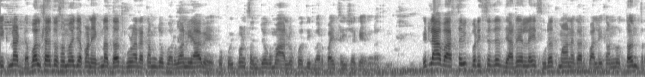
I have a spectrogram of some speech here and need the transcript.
એકના ડબલ થાય તો સમજ્યા, પણ એકના દસ ગુણા રકમ જો ભરવાની આવે તો કોઈપણ સંજોગોમાં આ લોકોથી ભરપાઈ થઈ શકે એમ નથી. એટલે આ વાસ્તવિક પરિસ્થિતિ ધ્યાને લઈ સુરત મહાનગરપાલિકાનું તંત્ર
